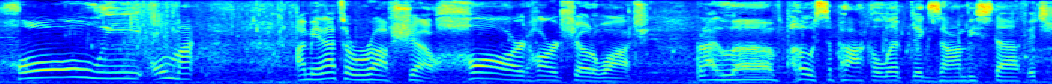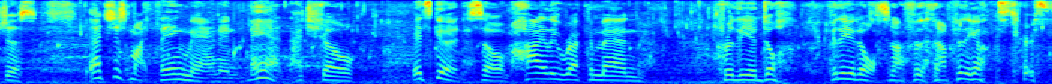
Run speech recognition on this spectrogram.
Holy, oh my, I mean, that's a rough show. Hard, hard show to watch. But I love post-apocalyptic zombie stuff. It's just, that's just my thing, man. And man, that show, it's good. So highly recommend for the adult, for the adults, not for the, not for the youngsters.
